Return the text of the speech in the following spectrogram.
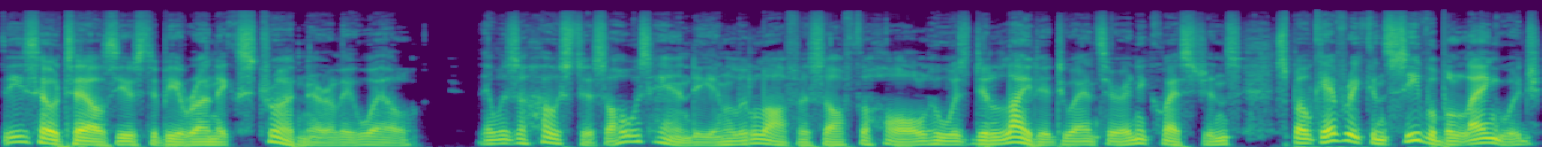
these hotels used to be run extraordinarily well. There was a hostess always handy in a little office off the hall who was delighted to answer any questions, spoke every conceivable language,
